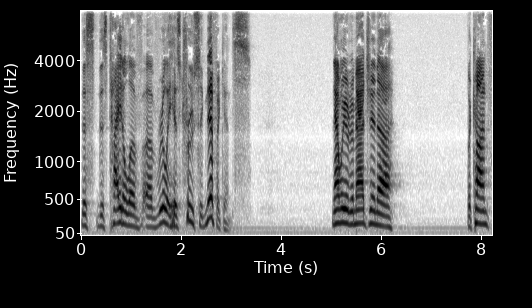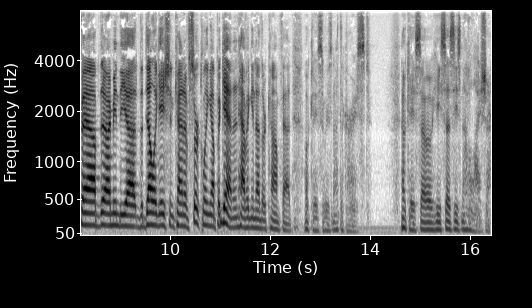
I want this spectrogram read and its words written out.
this, this title of, of really his true significance. Now we would imagine uh, the confab, I mean, the, uh, the delegation kind of circling up again and having another confab. Okay, so he's not the Christ. Okay, so he says he's not Elijah.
